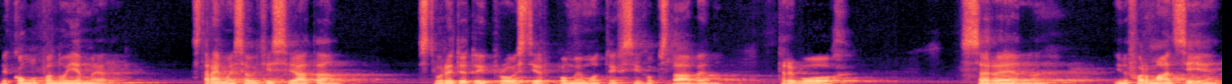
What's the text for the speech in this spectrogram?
в якому панує мир. Стараймося у ті свята створити той простір, помимо тих всіх обставин, тривог, сирен, інформації,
